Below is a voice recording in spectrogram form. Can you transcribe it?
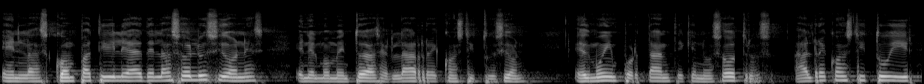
en las compatibilidades de las soluciones en el momento de hacer la reconstitución. Es muy importante que nosotros, al reconstituir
